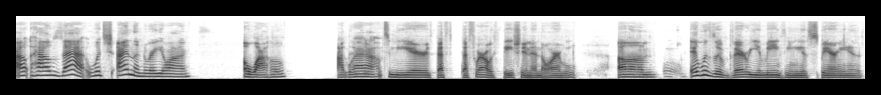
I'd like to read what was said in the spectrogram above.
how how's that? Which island were you on? Oahu. I lived there Wow. for two years. That's that's where I was stationed in the army. Um, it was a very amazing experience.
